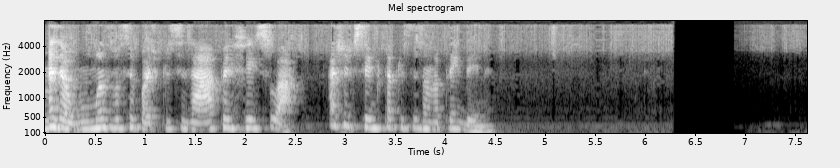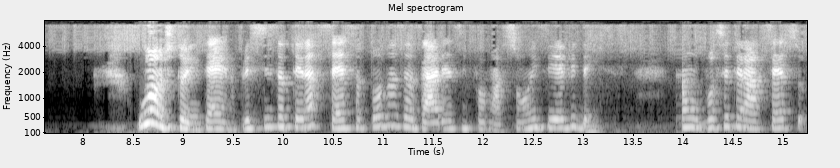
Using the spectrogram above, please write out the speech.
mas algumas você pode precisar aperfeiçoar. A gente sempre está precisando aprender, né? O auditor interno precisa ter acesso a todas as áreas, informações e evidências. Então, você terá acesso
